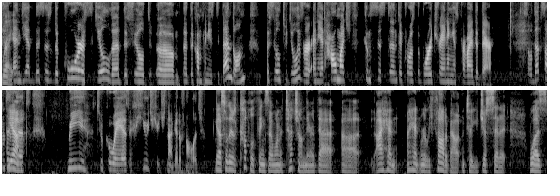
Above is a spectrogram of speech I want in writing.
Right. And yet, this is the core skill that the field uh, that the companies depend on the field to deliver, and yet how much consistent across the board training is provided there. So that's something yeah. that we took away as a huge, huge nugget of knowledge. Yeah. So there's a couple of things I want to touch on there that uh, I hadn't I hadn't really thought about until you just said it. Was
